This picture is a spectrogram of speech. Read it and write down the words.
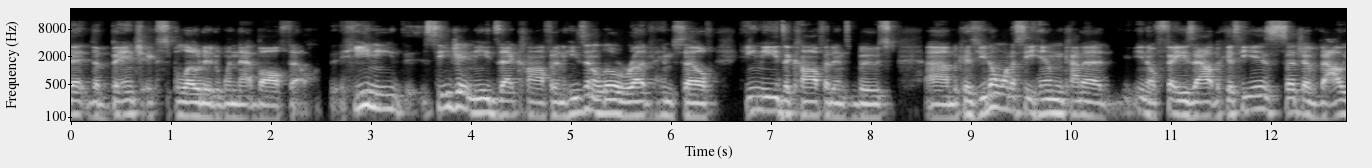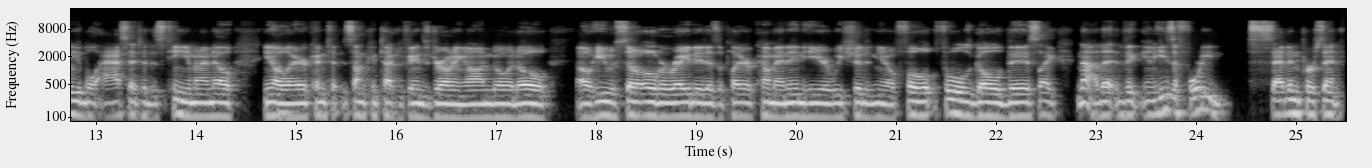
that the bench exploded when that ball fell. He needs CJ needs that confidence. He's in a little rut himself. He needs a confidence boost um, because you don't want to see him kind of you know phase out because he is such a valuable asset to this team. And I know you know there are some Kentucky fans droning on, going, "Oh, oh, he was so overrated as a player coming in here. We shouldn't you know full fool's gold this." Like no, that you know, he's a forty seven percent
